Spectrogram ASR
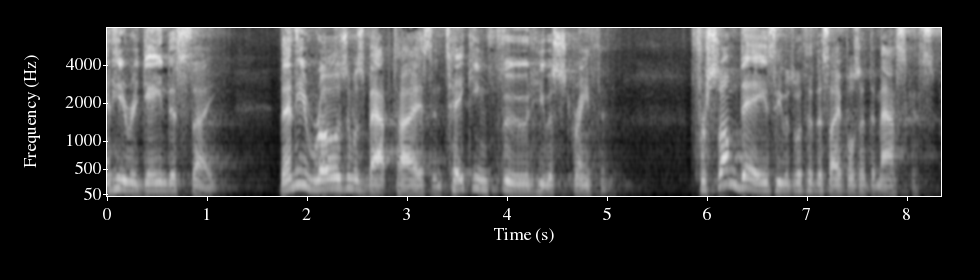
and he regained his sight. Then he rose and was baptized, and taking food, he was strengthened. For some days he was with the disciples at Damascus.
